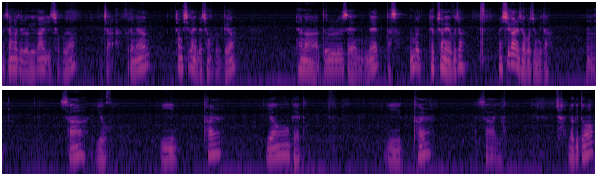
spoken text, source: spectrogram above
마찬가지로 여기가 2초고요. 자, 그러면 총 시간이 몇 초인가 볼게요. 하나, 둘, 셋, 넷, 다섯. 뭐 100초네요. 그죠? 시간을 적어줍니다. 음. 4, 6, 2, 8, 0, 100, 2, 8, 4, 6. 자, 여기도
